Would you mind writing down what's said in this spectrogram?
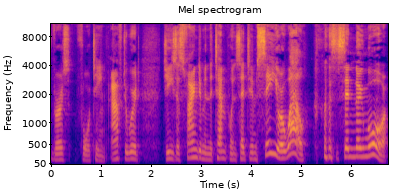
verse 14. Afterward, Jesus found him in the temple and said to him, See, you are well. Sin no more,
